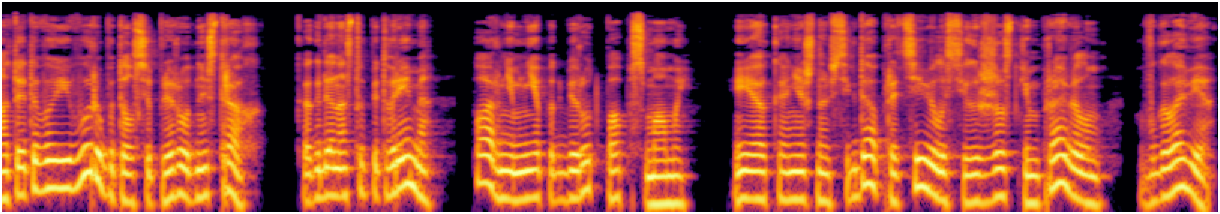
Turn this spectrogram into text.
От этого и выработался природный страх. Когда наступит время, парни мне подберут папа с мамой. Я, конечно, всегда противилась их жестким правилам в голове.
